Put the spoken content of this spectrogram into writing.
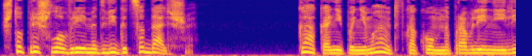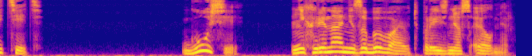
что пришло время двигаться дальше? Как они понимают, в каком направлении лететь? Гуси ни хрена не забывают, произнес Элмер.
